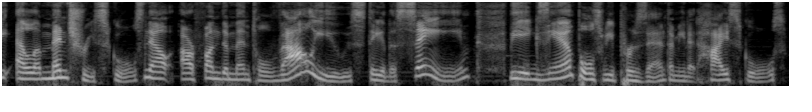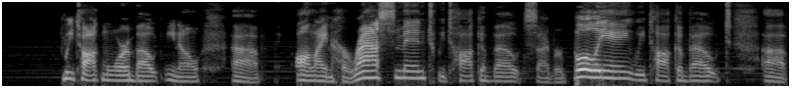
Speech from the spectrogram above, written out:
the elementary schools. Now, our fundamental values stay the same. The examples we present, I mean, at high schools, we talk more about, you know, uh, online harassment. We talk about cyberbullying. We talk about uh,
